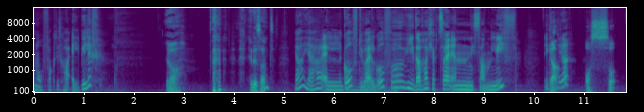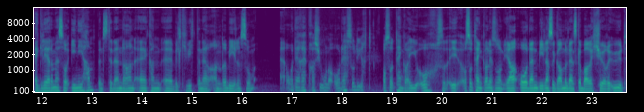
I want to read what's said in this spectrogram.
nå faktisk har elbiler. Ja. er det sant? Ja, jeg har elgolf, du har elgolf, og Vidar har kjøpt seg en Nissan Leaf. Ikke sant, Vidar? Og så Jeg gleder meg så inn i hampens til den dagen jeg kan eh, bli kvitt den der andre bilen som Å, det er reparasjoner, å, det er så dyrt. Og så tenker jeg å, så, og så tenker han liksom sånn Ja, å, den bilen er så gammel, den skal bare kjøre ut.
